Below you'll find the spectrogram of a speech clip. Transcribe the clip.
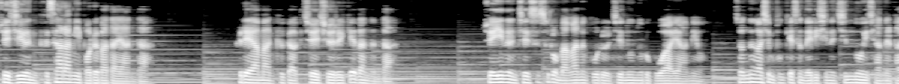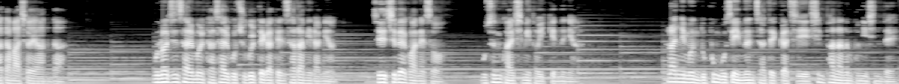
죄 지은 그 사람이 벌을 받아야 한다. 그래야만 그가 죄의 죄를 깨닫는다. 죄인은 제 스스로 망하는 꼴을 제 눈으로 보아야 하며 전능하신 분께서 내리시는 진노의 잔을 받아 마셔야 한다. 무너진 삶을 다 살고 죽을 때가 된 사람이라면 제 집에 관해서 무슨 관심이 더 있겠느냐. 하나님은 높은 곳에 있는 자들까지 심판하는 분이신데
